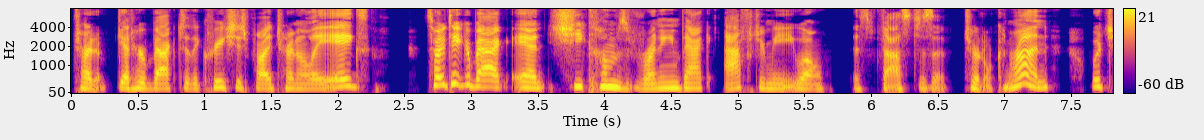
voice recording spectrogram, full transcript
try to get her back to the creek. She's probably trying to lay eggs. So I take her back and she comes running back after me. Well, as fast as a turtle can run, which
